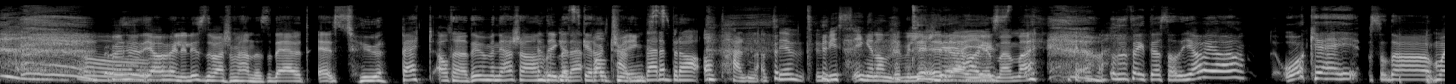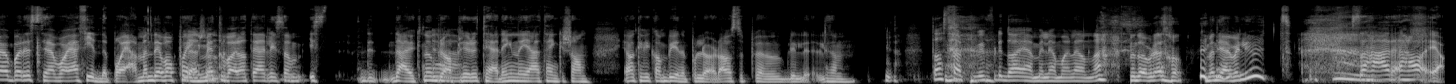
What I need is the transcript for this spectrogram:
Men hun, jeg har veldig lyst til å være som henne, så det er jo et supert alternativ. Men jeg er sånn, Jeg det. det er et bra alternativ hvis ingen andre vil jeg røye med meg. Og så tenkte jeg sånn, ja ja, ok, så da må jeg bare se hva jeg finner på, ja. Men det var poenget Det mitt, var at jeg liksom det det er jo ikke noe bra prioritering når jeg tenker sånn Ja, ok, vi kan begynne på lørdag, og så prøve å bli liksom Da starter vi, fordi da er Emil hjemme alene. Men da ble det sånn Men jeg vil ut! Så her Ja,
